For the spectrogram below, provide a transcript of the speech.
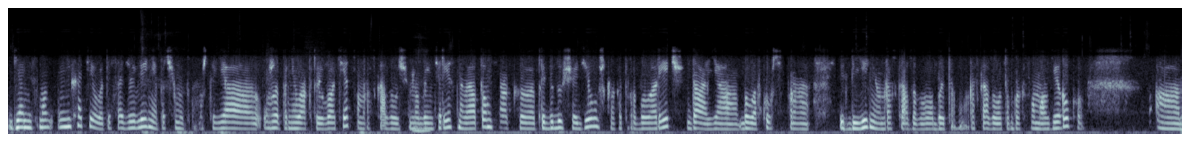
А, я не, смог, не хотела писать заявление. Почему? Потому что я уже поняла, кто его отец. Он рассказывал очень много интересного. И о том, как э, предыдущая девушка, о которой была речь, да, я была в курсе про избиение, он рассказывал об этом. Рассказывал о том, как сломал ей руку. А,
